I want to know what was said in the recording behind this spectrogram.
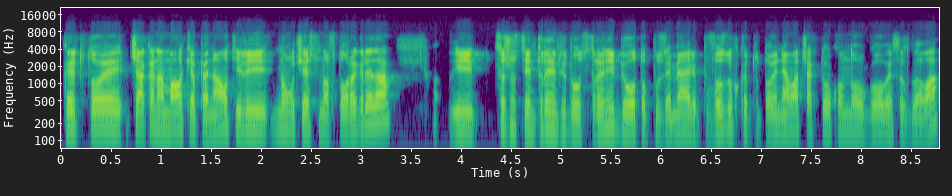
където той чака на малкия пеналт или много често на втора греда и всъщност центрирането идва отстрани, било то по земя или по въздух, като той няма чак толкова много голове с глава.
